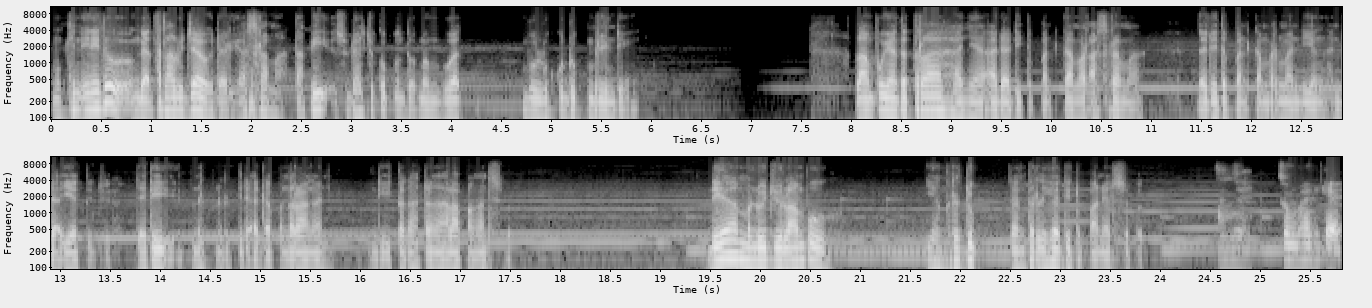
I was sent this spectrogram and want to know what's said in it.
mungkin ini tuh nggak terlalu jauh dari asrama, tapi sudah cukup untuk membuat bulu kuduk merinding. Lampu yang tertera hanya ada di depan kamar asrama dan di depan kamar mandi yang hendak ia tuju. Jadi benar-benar tidak ada penerangan di tengah-tengah lapangan tersebut. Dia menuju lampu yang redup dan terlihat di depannya tersebut. Anjay. Ini kayak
